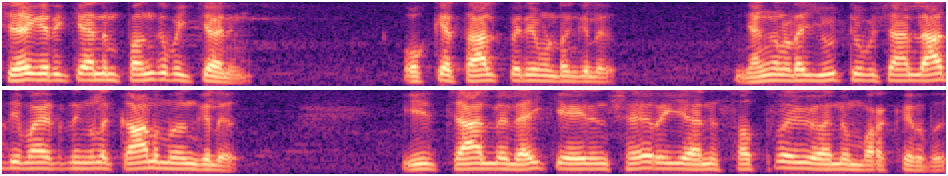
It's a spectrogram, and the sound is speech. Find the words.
ശേഖരിക്കാനും പങ്കുവയ്ക്കാനും ഒക്കെ താല്പര്യമുണ്ടെങ്കിൽ ഞങ്ങളുടെ യൂട്യൂബ് ചാനൽ ആദ്യമായിട്ട് നിങ്ങൾ കാണുന്നതെങ്കിൽ ഈ ചാനൽ ലൈക്ക് ചെയ്യാനും ഷെയർ ചെയ്യാനും സബ്സ്ക്രൈബ് ചെയ്യാനും മറക്കരുത്.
